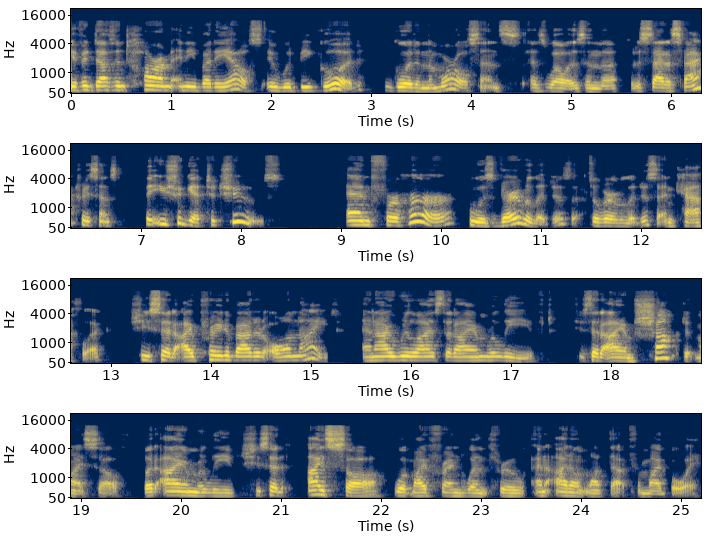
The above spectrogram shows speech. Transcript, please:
if it doesn't harm anybody else, it would be good, good in the moral sense as well as in the sort of satisfactory sense, that you should get to choose. And for her, who was very religious, still very religious and Catholic, she said, I prayed about it all night and I realized that I am relieved. She said, I am shocked at myself, but I am relieved. She said, I saw what my friend went through and I don't want that for my boy.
